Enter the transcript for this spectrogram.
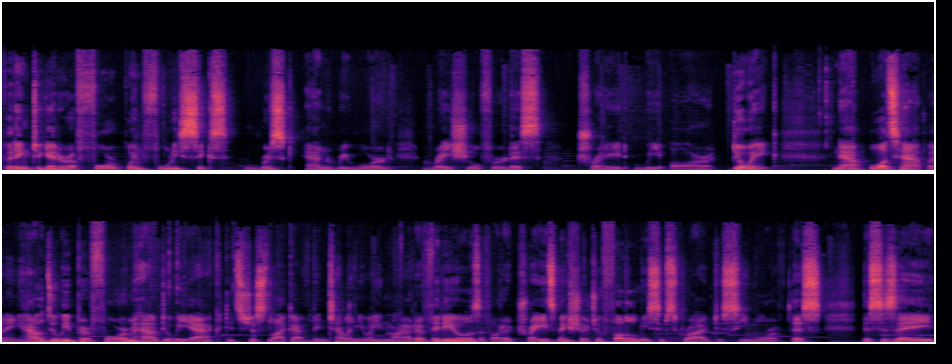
putting together a 4.46 risk and reward ratio for this trade we are doing. Now, what's happening? How do we perform? How do we act? It's just like I've been telling you in my other videos of other trades. Make sure to follow me, subscribe to see more of this. This is a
